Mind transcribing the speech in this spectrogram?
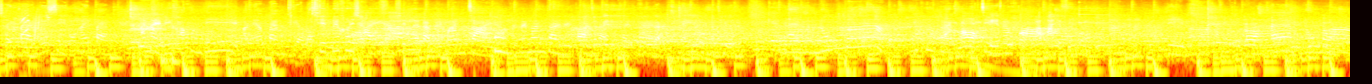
ใช้แปรงที่สีเขาให้แปรงอันไหนดีคะคุณพี่ อันเนี้ยแปรงเขียวแล้วชิดไม่เคยใช้ไงชิดเลยแบบไม่มั่นใจอะไม่มั่นใจในการๆจะเป็นใช้แปรงแบบใช้ถือแรงมันนุ่มมาก นี่คือแปรงลองจเทริงสดูนะก่อนคะนะคะอย่าเพิ่งลงด้วยหน้านะดีมากลองแป้งนุ่มมาก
